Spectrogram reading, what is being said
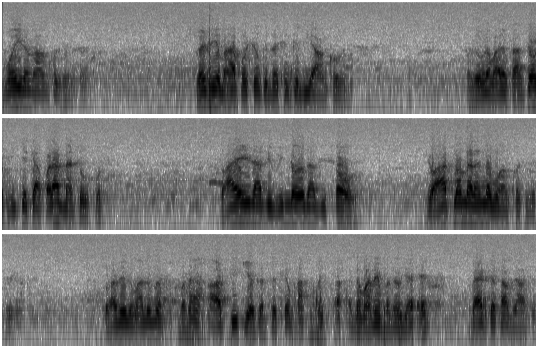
वही रंग आँखों से निकल तो इसलिए महापुरुषों के दर्शन के लिए आँखों में ज़रूर हमारे साथ चौथ नीचे क्या पड़ा मैं तो ऊपर। तो eye are the windows are the soul जो आत्मा में रंग वो आँखों से निकले। पुराने जमाने में बना आरती किया करते थे जमाने बदल गए। बैठ के सामने आते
